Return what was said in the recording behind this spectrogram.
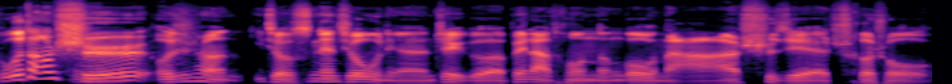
不过当时我就想，一九四年、九五年，这个贝纳通能够拿世界车手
